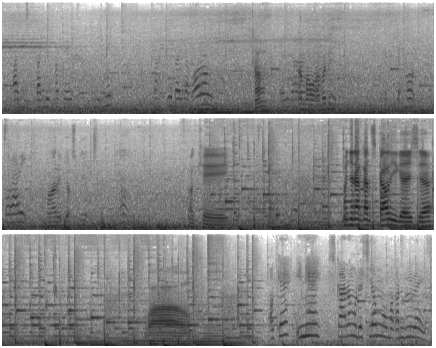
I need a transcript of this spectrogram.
Malaysia pagi-pagi pakai ini pasti banyak orang. Ah, Kita mau apa nih? Cek mau, mau lari. Mau lari yuk sini yuk. Oke. Menyenangkan sekali guys ya. Wow. Oke, ini sekarang udah siang mau makan dulu guys.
